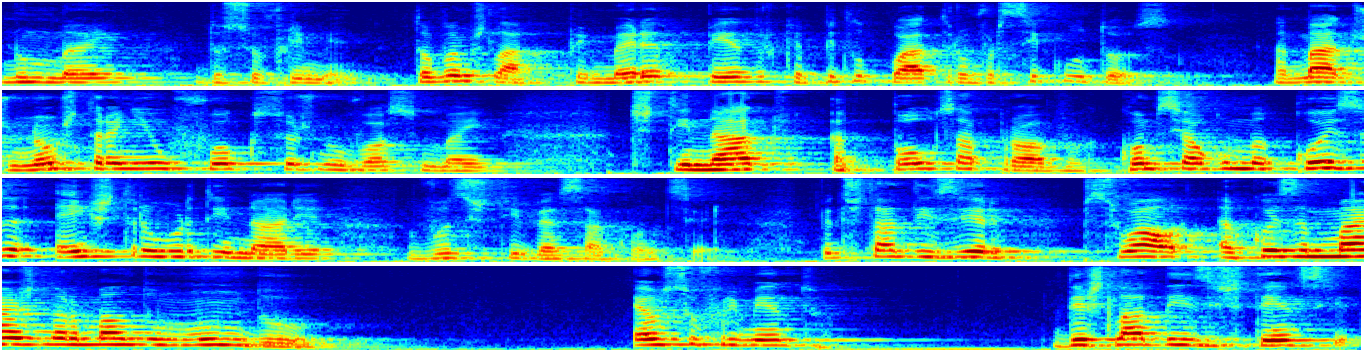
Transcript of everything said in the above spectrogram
no meio do sofrimento. Então vamos lá, 1 Pedro capítulo 4, versículo 12. Amados, não estranhem o fogo que no vosso meio, destinado a pô-los à prova, como se alguma coisa extraordinária vos estivesse a acontecer. Pedro está a dizer, pessoal, a coisa mais normal do mundo é o sofrimento. Deste lado da existência,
